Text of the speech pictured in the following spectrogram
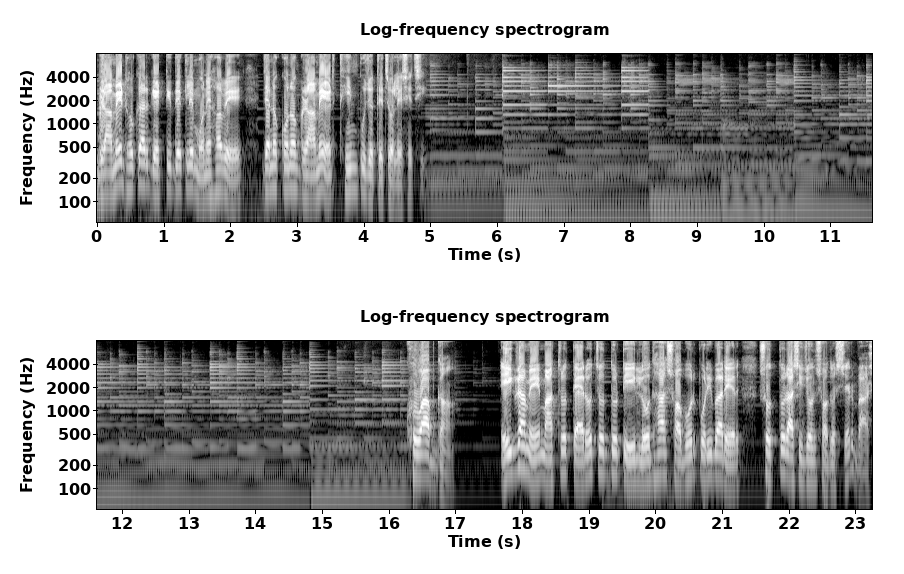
গ্রামে ঢোকার গেটটি দেখলে মনে হবে যেন কোনো গ্রামের থিম পুজোতে চলে এসেছি। খোয়াব গাঁ। এই গ্রামে মাত্র তেরো চোদ্দটি লোধা সবর পরিবারের সত্তর আশি জন সদস্যের বাস।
